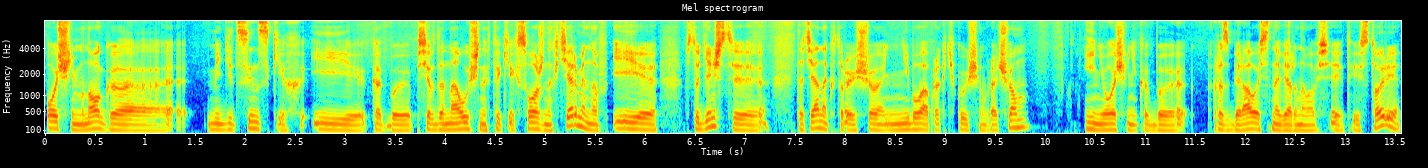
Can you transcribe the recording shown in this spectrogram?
очень много медицинских и как бы псевдонаучных таких сложных терминов. И в студенчестве Татьяна, которая еще не была практикующим врачом и не очень как бы разбиралась, наверное, во всей этой истории,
